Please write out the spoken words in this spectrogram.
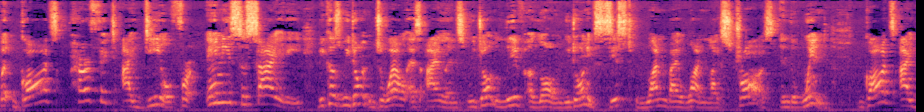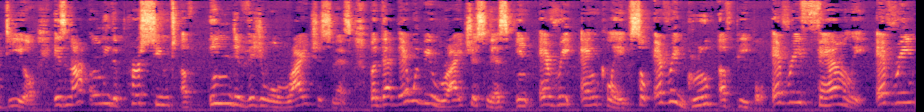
But God's perfect ideal for any society, because we don't dwell as islands, we don't live alone, we don't exist one by one like straws in the wind God's ideal is not only the pursuit of individual righteousness, but that there would be righteousness in every enclave. So every group of people, every family, every,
